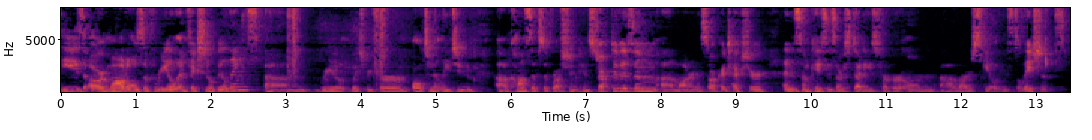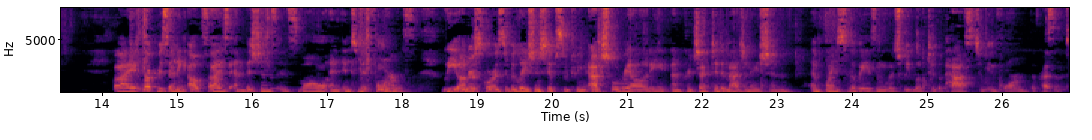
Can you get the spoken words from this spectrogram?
these are models of real and fictional buildings, um, real, which refer alternately to uh, concepts of Russian constructivism, uh, modernist architecture, and in some cases are studies for her own large-scale installations. By representing outsized ambitions in small and intimate forms, Lee underscores the relationships between actual reality and projected imagination and points to the ways in which we look to the past to inform the present.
